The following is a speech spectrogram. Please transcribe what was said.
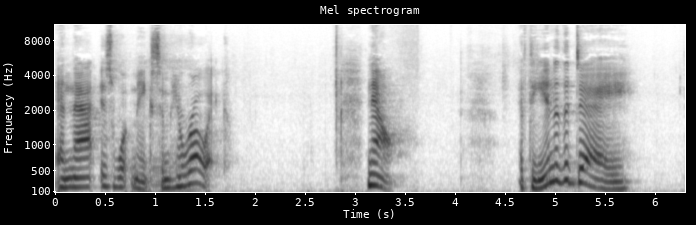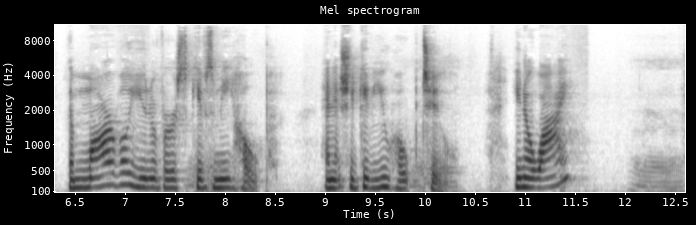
and that is what makes him heroic. Now, at the end of the day, the Marvel Universe gives me hope, and it should give you hope too. You know why? Mm.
